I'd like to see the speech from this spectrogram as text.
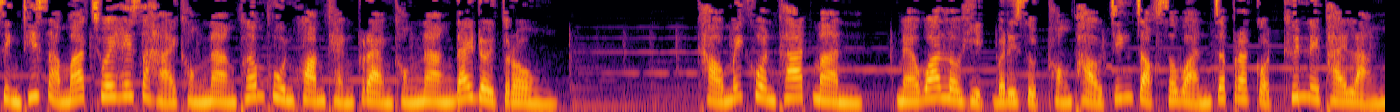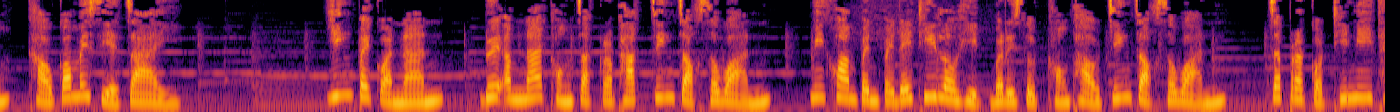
สิ่งที่สามารถช่วยให้สหายของนางเพิ่มพูนความแข็งแกร่งของนางได้โดยตรง เขาไม่ควรพลาดมัน แม้ว่าโลหิตบริสุทธิ์ของเผ่าจิ้งจอกสวรรค์จะปรากฏขึ้นในภายหลัง เขาก็ไม่เสียใจ ยิ่งไปกว่านั้น ด้วยอำนาจของจักรพรรดิจิ้งจอกสวรรค์ มีความเป็นไปได้ที่โลหิตบริสุทธิ์ของเผ่าจิ้งจอกสวรรค์จะปรากฏที่นี่แท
